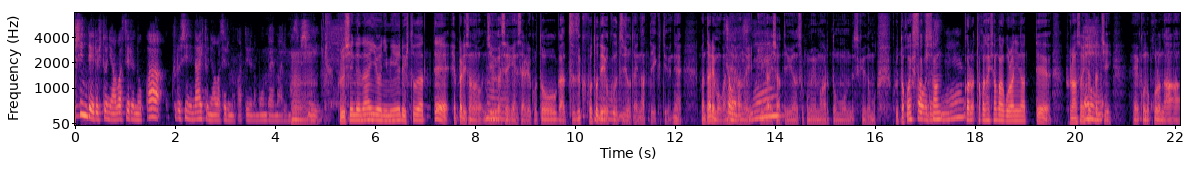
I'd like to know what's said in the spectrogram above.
しんでいる人に合わせるのか、苦しんでない人に合わせるのかというような問題もありますし、うん、苦しんでないように見える人だってやっぱりその自由が制限されることが続くことで抑うつ状態になっていくというね、まあ、誰もがね、ね、あの被害者というような側面もあると思うんですけれどもこれ高崎さんから、ね、高崎さんからご覧になってフランスの人たち、えー、えー、このコロナ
